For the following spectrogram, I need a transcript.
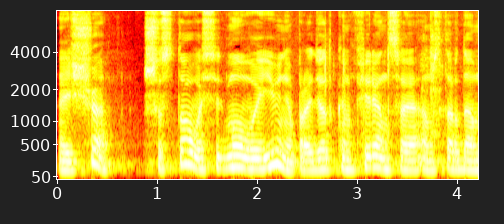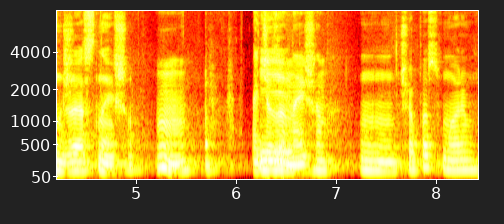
А еще 6-7 июня пройдет конференция Амстердам JS Nation. М. А И- что за Nation? Что посмотрим.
